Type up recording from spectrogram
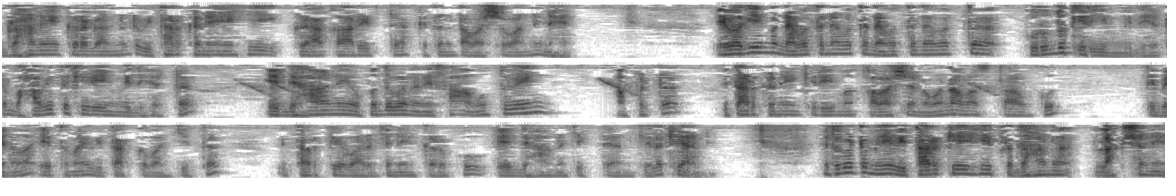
ග්‍රහණය කරගන්නට විතර්කණයෙහි ක්‍රියාකාරීත්වයක් එතනට අවශ්‍ය වන්නේ නැහැ. ඒ වගේම නැවත නැවත නැවත නැවත පුරුදු කිරීම විදිහට භාවිත කිරීම විදිහට ඒ ධානයේ උපදවන නිසා අමුතුවෙන් අපට විතර්කණය කිරීමක් අවශ්‍ය නොවන අවස්ථාවකුත් තිබෙනවා ඒ තමයි විතක්ක වජිත විතර්කයේ වර්ජනය කරපු ඒ ධාන චිත්තයන් කියලා කියන්නේ. එතකොට මේ විතර්කයේහි ප්‍රධාන ලක්ෂණය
